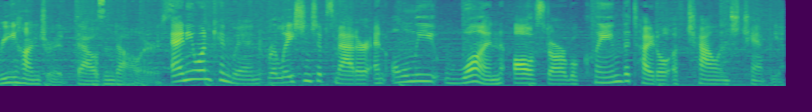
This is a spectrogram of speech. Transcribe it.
$300,000. Anyone can win, relationships matter, and only one All Star will claim the title of Challenge Champion.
